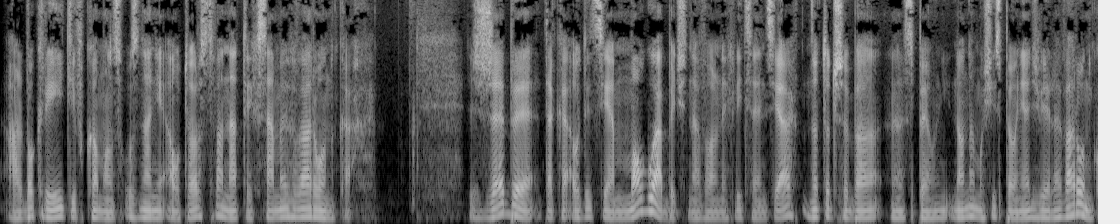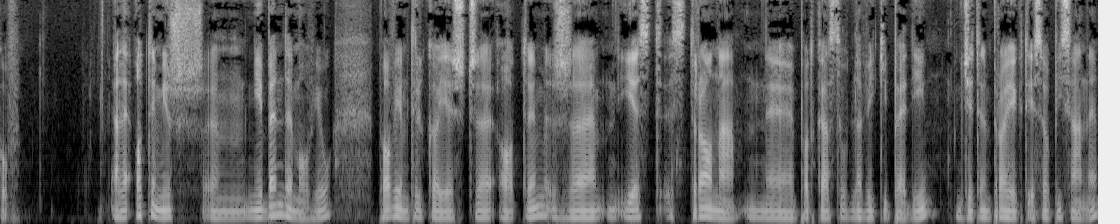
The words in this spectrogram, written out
Albo Creative Commons uznanie autorstwa na tych samych warunkach. Żeby taka audycja mogła być na wolnych licencjach, no to trzeba spełnić, no ona musi spełniać wiele warunków. Ale o tym już nie będę mówił. Powiem tylko jeszcze o tym, że jest strona e, podcastów dla Wikipedii, gdzie ten projekt jest opisany.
